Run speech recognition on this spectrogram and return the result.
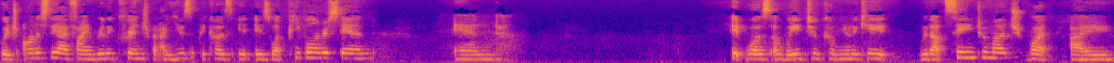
which honestly I find really cringe, but I use it because it is what people understand and it was a way to communicate without saying too much what I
